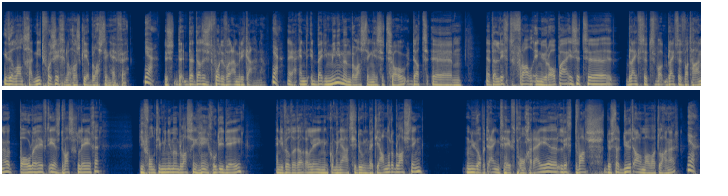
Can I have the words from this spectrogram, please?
ieder land gaat niet voor zich nog eens een keer belasting heffen. ja. Dus dat is het voordeel voor de Amerikanen. Ja. Nou ja, en bij die minimumbelasting is het zo dat. ehm nou, daar ligt vooral in Europa is het, eh, blijft, het, wat- blijft het wat hangen. Polen heeft eerst dwars gelegen. Die vond die minimumbelasting geen goed idee. En die wilde dat alleen in combinatie doen met die andere belasting. Nu op het eind heeft Hongarije ligt dwars. Dus dat duurt allemaal wat langer. Ja.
